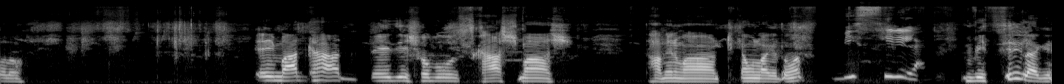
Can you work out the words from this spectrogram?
বলো। এই মাঠ ঘাট এই যে সবুজ ঘাস মাস ধানের মাঠ কেমন লাগে তোমার? বিশ্রী লাগে। বিচ্ছিরি লাগে?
